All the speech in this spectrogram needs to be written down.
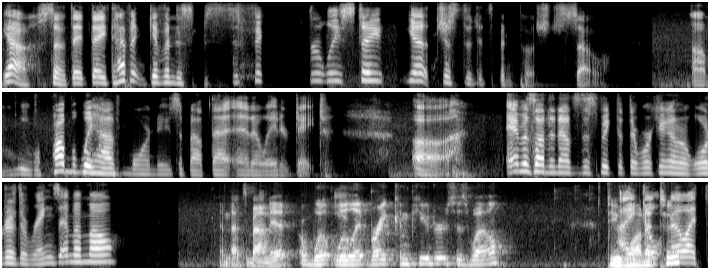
yeah, so they they haven't given a specific release date yet, just that it's been pushed. So, um, we will probably have more news about that at a later date. Uh, Amazon announced this week that they're working on a Lord of the Rings MMO. and that's about it. Will will it break computers as well? Do you I want don't it to? know. I th-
